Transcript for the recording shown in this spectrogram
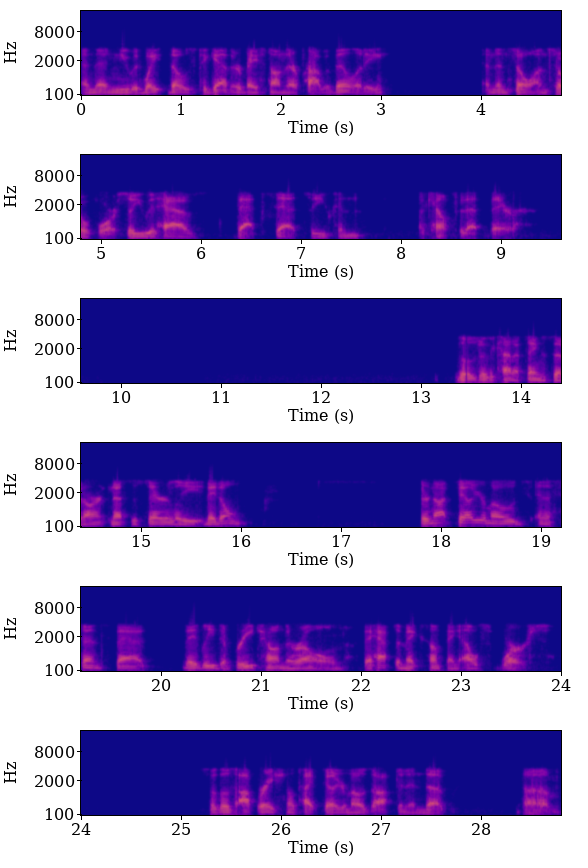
And then you would weight those together based on their probability and then so on and so forth. So you would have that set so you can account for that there. Those are the kind of things that aren't necessarily, they don't, they're not failure modes in a sense that they lead to breach on their own. They have to make something else worse. So those operational type failure modes often end up um,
